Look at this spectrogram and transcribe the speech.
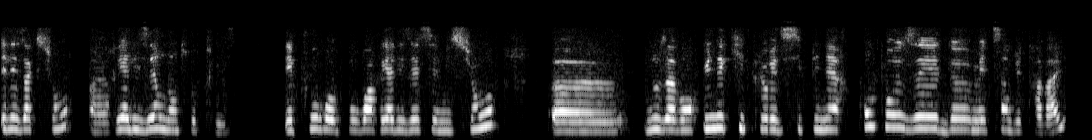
et les actions euh, réalisées en entreprise. Et pour euh, pouvoir réaliser ces missions, nous avons une équipe pluridisciplinaire composée de médecins du travail,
